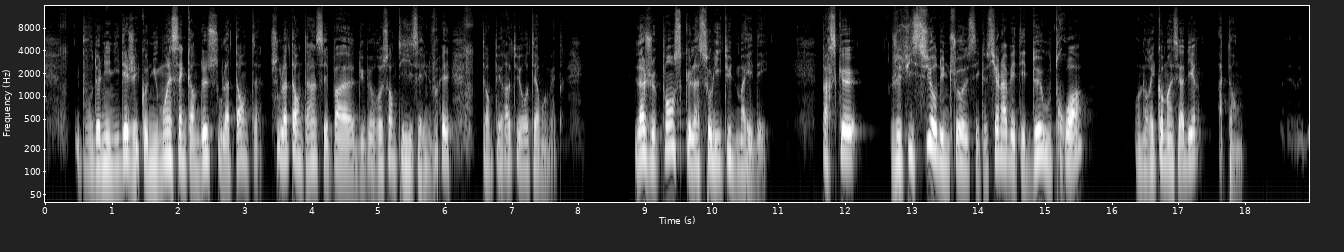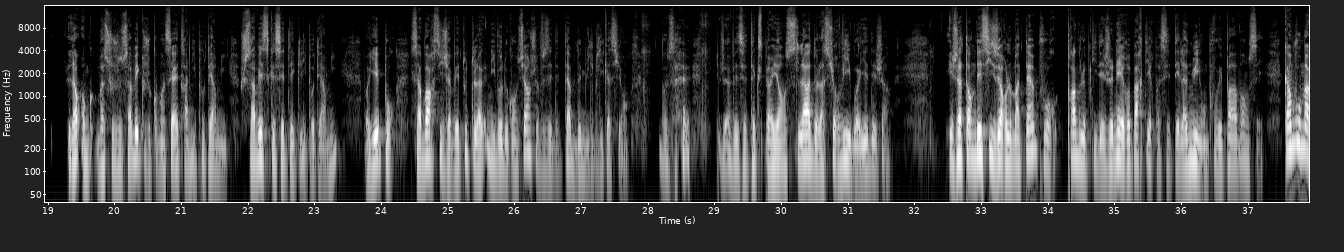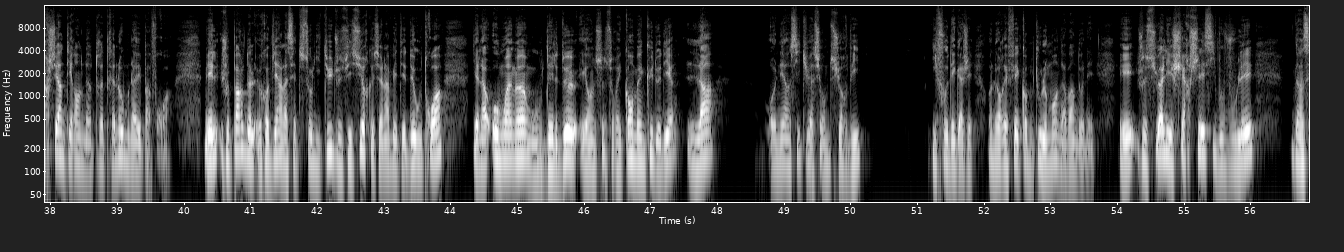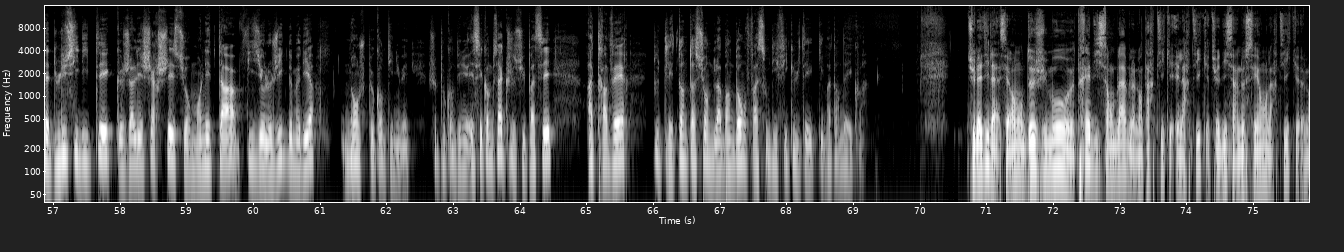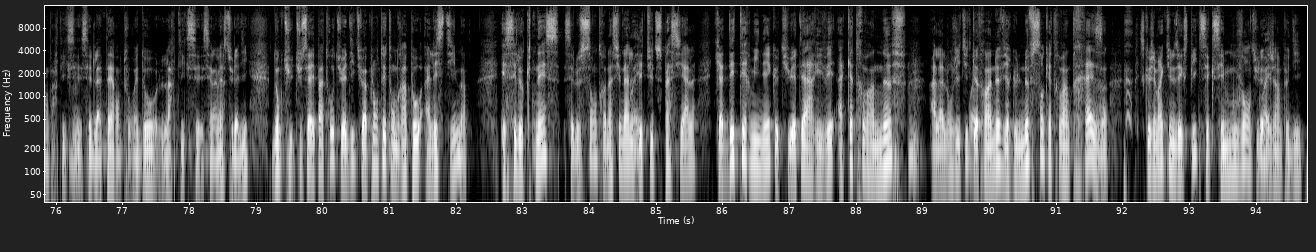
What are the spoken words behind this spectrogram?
Pour vous donner une idée, j'ai connu moins 52 sous la tente. Sous la tente, hein, c'est pas du ressenti, c'est une vraie température au thermomètre. Là, je pense que la solitude m'a aidé. Parce que je suis sûr d'une chose, c'est que si on avait été deux ou trois, on aurait commencé à dire Attends, Là, parce que je savais que je commençais à être en hypothermie. Je savais ce que c'était que l'hypothermie. Vous voyez, pour savoir si j'avais tout le niveau de conscience, je faisais des tables de multiplication. J'avais cette expérience-là de la survie, vous voyez déjà. Et j'attendais 6 heures le matin pour prendre le petit déjeuner et repartir, parce que c'était la nuit, on ne pouvait pas avancer. Quand vous marchez en tirant notre traîneau, vous n'avez pas froid. Mais je parle de, reviens à cette solitude, je suis sûr que si on avait été deux ou trois, il y en a au moins un ou des deux, et on se serait convaincu de dire, là, on est en situation de survie, il faut dégager. On aurait fait comme tout le monde abandonné. Et je suis allé chercher, si vous voulez, dans cette lucidité que j'allais chercher sur mon état physiologique de me dire non, je peux continuer, je peux continuer. Et c'est comme ça que je suis passé à travers toutes les tentations de l'abandon face aux difficultés qui m'attendaient, quoi. Tu l'as dit là, c'est vraiment deux jumeaux euh, très dissemblables, l'Antarctique et l'Arctique. Tu as dit c'est un océan, l'Arctique. L'Antarctique c'est, de la terre entourée d'eau. L'Arctique c'est, c'est l'inverse, tu l'as dit. Donc tu, tu savais pas trop. Tu as dit que tu as planté ton drapeau à l'estime. Et c'est le CNES, c'est le Centre national d'études spatiales, qui a déterminé que tu étais arrivé à 89, mm. à la longitude 89,993. Ce que j'aimerais que tu nous expliques, c'est que c'est mouvant. Tu l'as déjà un peu dit.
